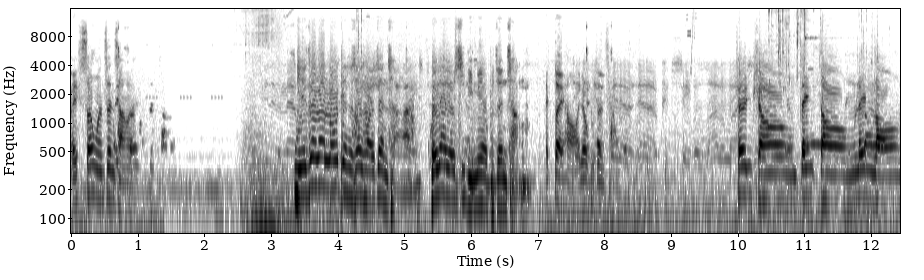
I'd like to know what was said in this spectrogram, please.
哎，声纹正常了。也只有在 low 点的时候才会正常啊，回到游戏里面又不正常。哎，对哈，又不正常。天穹叮咚玲珑。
